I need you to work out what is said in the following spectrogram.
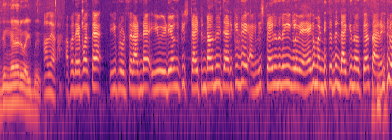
ഇതിങ്ങനെ ഒരു വൈബ് അതെ അപ്പൊ അതേപോലത്തെ ഈ ഫ്രൂട്ട് സലാഡിന്റെ ഈ വീഡിയോ നിങ്ങൾക്ക് ഇഷ്ടമായിട്ടുണ്ടാവും വിചാരിക്കുന്നുണ്ട് അങ്ങനെ ഇഷ്ടമായിരുന്നുണ്ടെങ്കിൽ നിങ്ങൾ വേഗം മണ്ടിച്ചത് ഉണ്ടാക്കി നോക്കുക. സാധനങ്ങൾ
